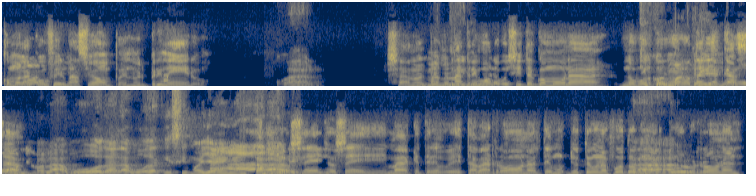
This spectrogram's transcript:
como la confirmación, pues no el primero. ¿Cuál? O sea, no el, primer matrimonio, pues hiciste como una. No, vos, no te habías casado. La boda, la boda que hicimos allá en ah, Antares. Yo sé, yo sé. Es más, que tenemos, estaba Ronald. Yo tengo una foto con Arturo, Ronald,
